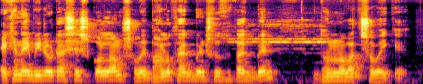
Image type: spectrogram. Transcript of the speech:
এখানে ভিডিওটা শেষ করলাম। সবাই ভালো থাকবেন, সুস্থ থাকবেন। ধন্যবাদ সবাইকে।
